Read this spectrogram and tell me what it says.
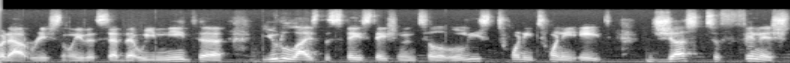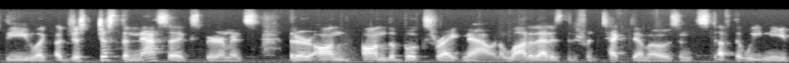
put out recently that said that we need to utilize the space station until at least 2028 just to finish the like uh, just just the NASA experiments that are on on the books right now. And a lot of that is the different tech demos and stuff that we need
